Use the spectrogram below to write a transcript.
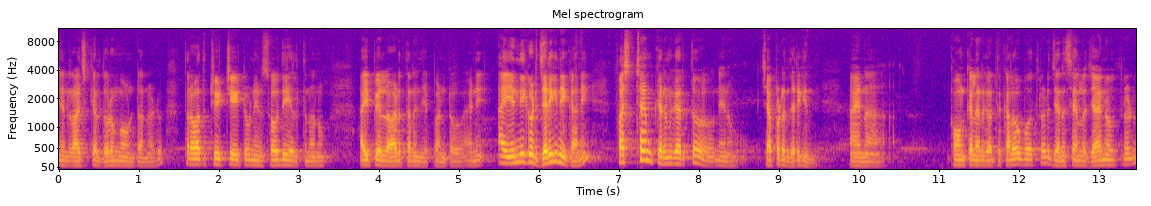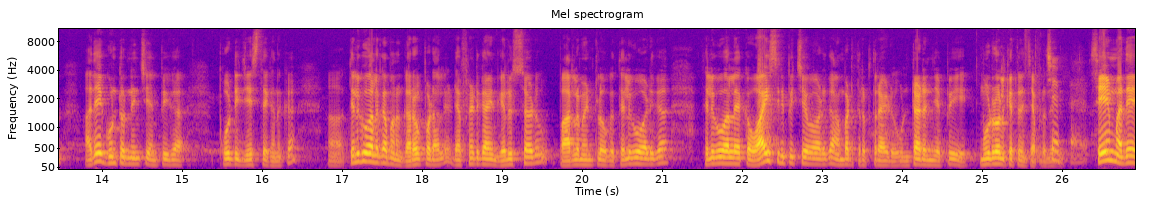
నేను రాజకీయాలు దూరంగా ఉంటాన్నాడు తర్వాత ట్వీట్ చేయటం నేను సౌదీ వెళ్తున్నాను ఐపీఎల్లో ఆడతానని చెప్పి అని అవన్నీ కూడా జరిగినాయి కానీ ఫస్ట్ టైం కిరణ్ గారితో నేను చెప్పడం జరిగింది. ఆయన పవన్ కళ్యాణ్ గారితో కలవబోతున్నాడు జనసేనలో జాయిన్ అవుతున్నాడు. అదే గుంటూరు నుంచి ఎంపీగా పోటీ చేస్తే కనుక తెలుగు వాళ్ళగా మనం గర్వపడాలి. డెఫినెట్గా ఆయన గెలుస్తాడు. పార్లమెంట్లో ఒక తెలుగువాడిగా తెలుగు వాళ్ళ యొక్క వాయిస్ వినిపించేవాడుగా అంబటి తిరుపతిరాయుడు ఉంటాడని చెప్పి మూడు రోజుల క్రితం చెప్పడం జరిగింది. సేమ్ అదే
